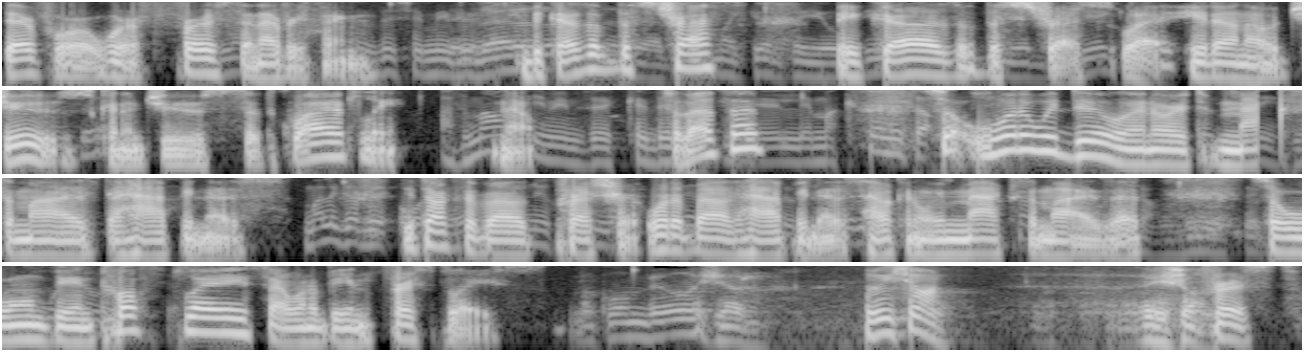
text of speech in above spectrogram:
Therefore, we're first in everything. Because of the stress, because of the stress. what? you don't know, Jews, can a Jew sit quietly? No. So that's it. So what do we do in order to maximize the happiness? You talked about pressure. What about happiness? How can we maximize it? So we won't be in 12th place. I want to be in first place. First.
